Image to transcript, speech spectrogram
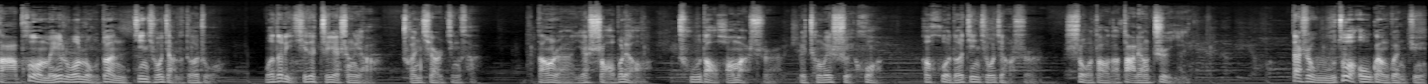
打破梅罗垄断金球奖的得主，莫德里奇的职业生涯传奇而精彩，当然也少不了出道皇马时被称为水货和获得金球奖时受到的大量质疑。但是五座欧冠冠军、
